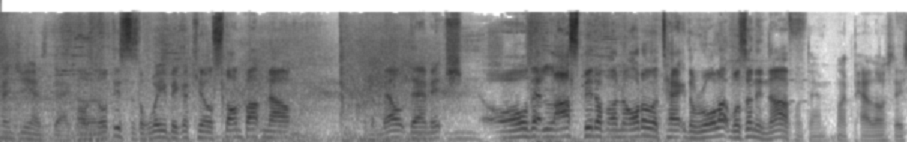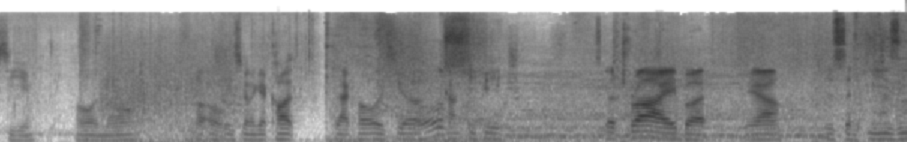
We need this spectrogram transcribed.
FNG has dagger. Oh, notice is a way bigger kill. Stomp up now. And the melt damage. Oh, that last bit of an auto attack. The roll up wasn't enough. Oh damn! Like Palos, they see him. Oh no! Uh oh. He's gonna get caught. Black hole is here. Close. Can't TP. He's gonna try, but yeah. Just an easy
